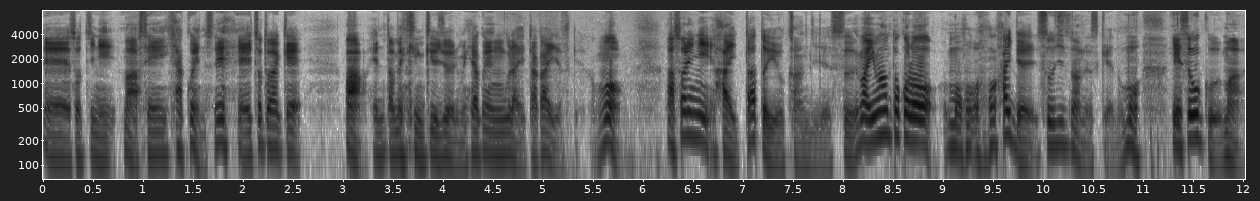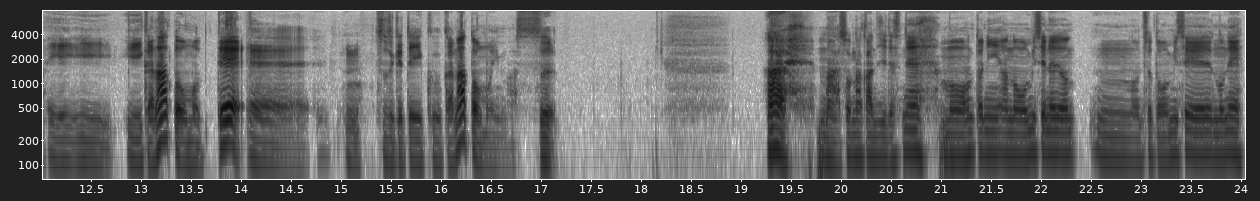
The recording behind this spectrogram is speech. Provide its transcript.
えー、そっちに、まあ1100円ですね、えー、ちょっとだけ、まあエンタメ研究所よりも100円ぐらい高いですけれども、まあそれに入ったという感じです。まあ今のところ、もう入って数日なんですけれども、えー、すごくまあいいいいかなと思って、えーうん、続けていくかなと思います。はい。まあ、そんな感じですね。もう本当に、あの、お店の、うん、ちょっとお店のね、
